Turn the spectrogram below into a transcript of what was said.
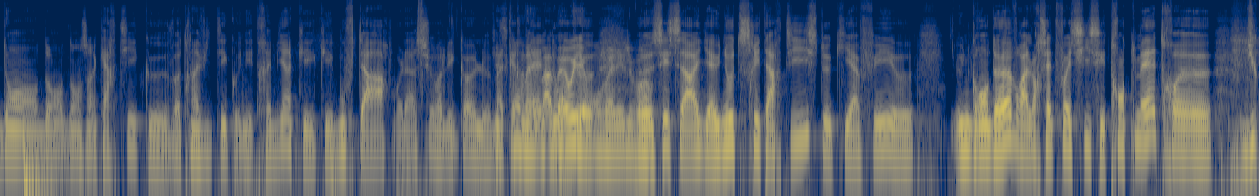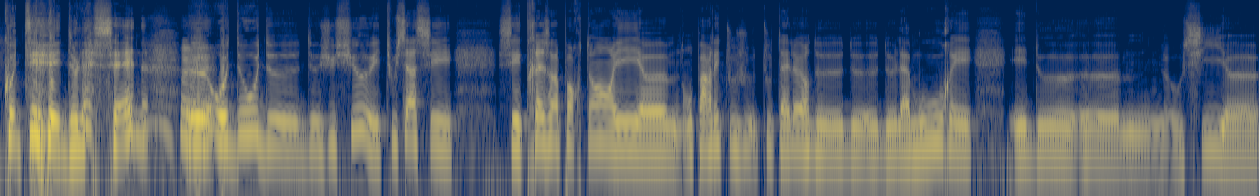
dans, dans, un quartier que votre invité connaît très bien, qui est, qui Mouffetard, voilà, sur l'école maternelle. Ah bah oui, on va aller le voir. c'est ça. Il y a une autre street artiste qui a fait une grande œuvre. Alors cette fois-ci, c'est 30 mètres du côté de la Seine, au dos de, de Jussieu, et tout ça, c'est c'est très important. Et euh, on parlait tout, tout à l'heure de, de, l'amour et, et de euh, aussi euh,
